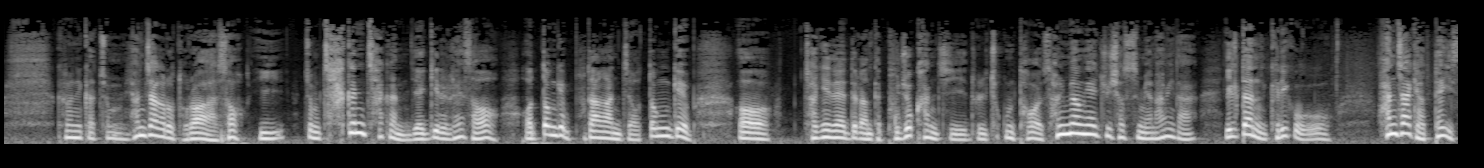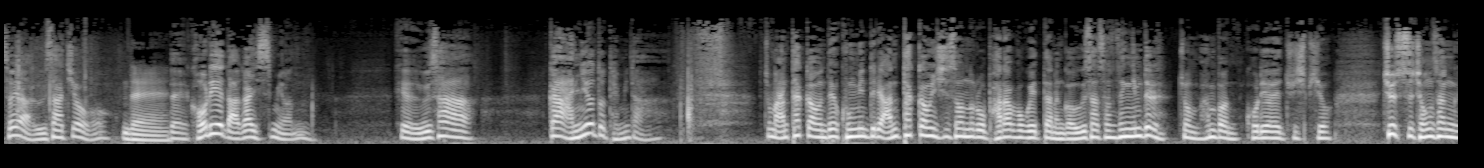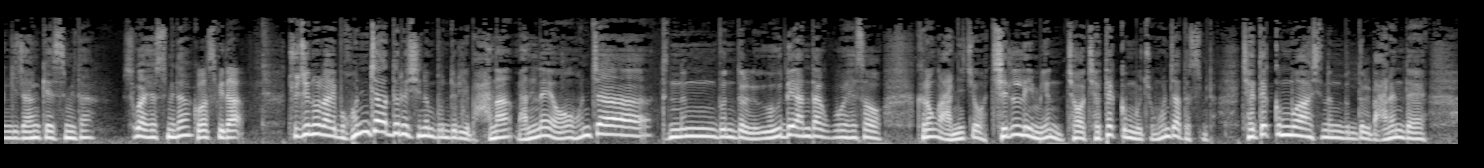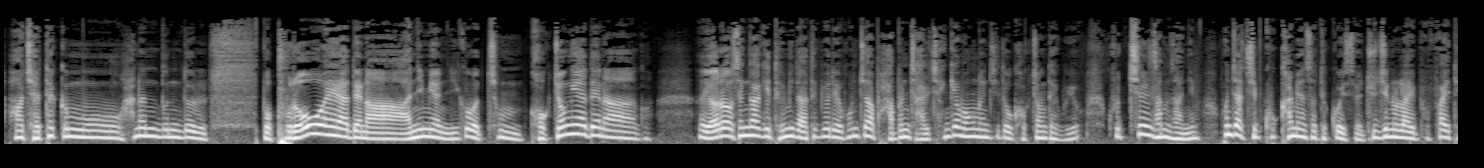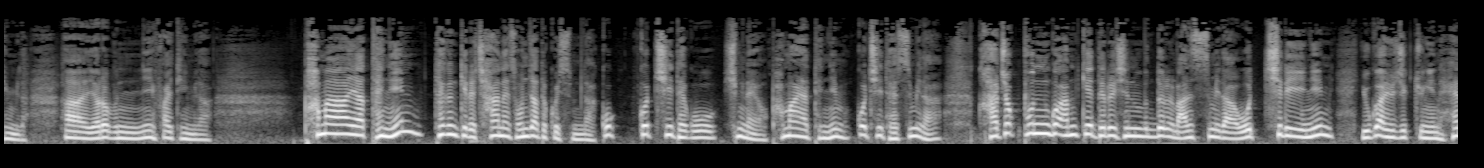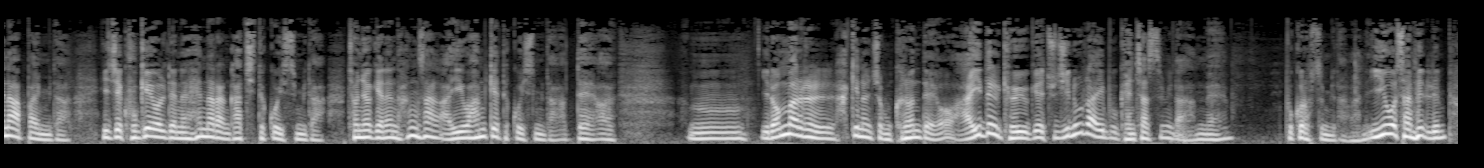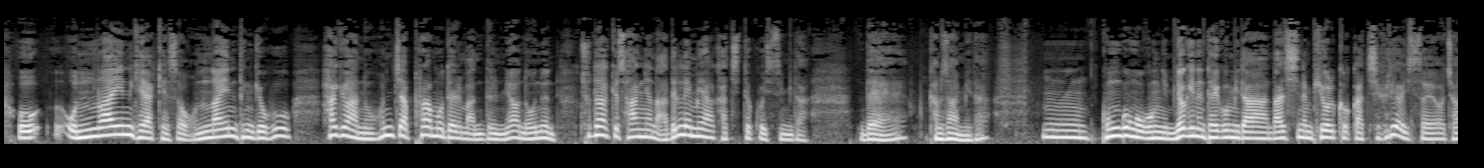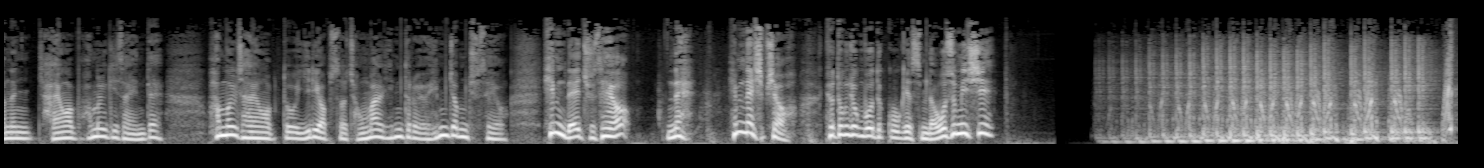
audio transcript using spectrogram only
그러니까 좀 현장으로 돌아와서 이 좀 차근차근 얘기를 해서 어떤 게 부당한지 어떤 게 어 자기네들한테 부족한지를 조금 더 설명해 주셨으면 합니다. 일단 그리고 환자 곁에 있어야 의사죠. 네. 네. 거리에 나가 있으면 그 의사가 아니어도 됩니다. 좀 안타까운데요. 국민들이 안타까운 시선으로 바라보고 있다는 거 의사 선생님들 좀 한번 고려해 주십시오. 주스 정상근 기자 함께했습니다. 수고하셨습니다. 고맙습니다. 주진우 라이브 혼자 들으시는 분들이 많아 많네요. 혼자 듣는 분들 의대한다고 해서 그런 거 아니죠. 질리면 저 재택근무 중 혼자 듣습니다. 재택근무 하시는 분들 많은데 아 재택근무 하는 분들 뭐 부러워해야 되나 아니면 이거 좀 걱정해야 되나 여러 생각이 듭니다. 특별히 혼자 밥은 잘 챙겨 먹는지도 걱정되고요. 9734님, 혼자 집콕하면서 듣고 있어요. 주진우 라이브 파이팅입니다. 아, 여러분이 파이팅입니다. 파마야테님, 퇴근길에 차 안에서 혼자 듣고 있습니다. 꼭 꽃이 되고 싶네요. 파마야테님, 꽃이 됐습니다. 가족분과 함께 들으시는 분들 많습니다. 572님, 육아휴직 중인 해나 아빠입니다. 이제 9개월 되는 해나랑 같이 듣고 있습니다. 저녁에는 항상 아이와 함께 듣고 있습니다. 네, 아, 음, 이런 말을 하기는 좀 그런데요. 아이들 교육에 주진우 라이브 괜찮습니다. 네. 부끄럽습니다만. 2531님, 오, 온라인 계약해서 온라인 등교 후 하교한 후 혼자 프라모델 만들며 노는 초등학교 4학년 아들내미와 같이 듣고 있습니다. 네. 감사합니다. 음, 0050님, 여기는 대구입니다. 날씨는 비 올 것 같이 흐려 있어요. 저는 자영업 화물기사인데, 화물 자영업도 일이 없어 정말 힘들어요. 힘 좀 주세요. 힘 내주세요. 네. 힘내십시오. 교통정보 듣고 오겠습니다. 오수미 씨.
